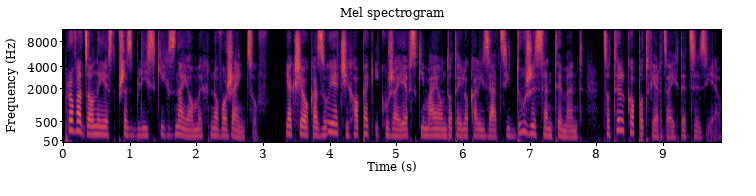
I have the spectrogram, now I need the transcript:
prowadzony jest przez bliskich znajomych nowożeńców. Jak się okazuje, Cichopek i Kurzajewski mają do tej lokalizacji duży sentyment, co tylko potwierdza ich decyzję.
